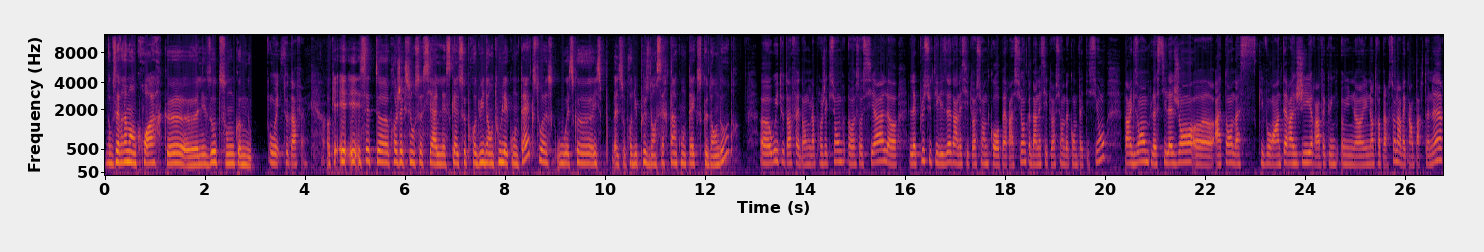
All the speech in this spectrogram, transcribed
Donc c'est vraiment croire que euh, les autres sont comme nous. Oui, tout à fait. Ok. Et, cette euh, projection sociale, est-ce qu'elle se produit dans tous les contextes ou est-ce qu'elle se produit plus dans certains contextes que dans d'autres? Euh, oui, tout à fait. Donc, la projection sociale elle est plus utilisée dans les situations de coopération que dans les situations de compétition. Par exemple, si les gens attendent à qu'ils vont interagir avec une, une, autre personne, avec un partenaire,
